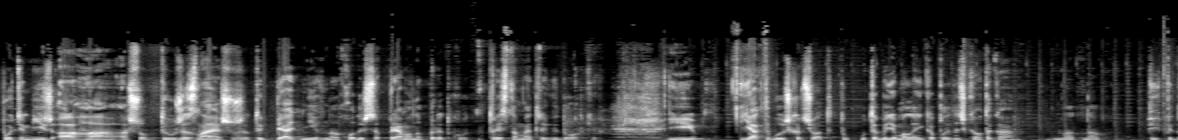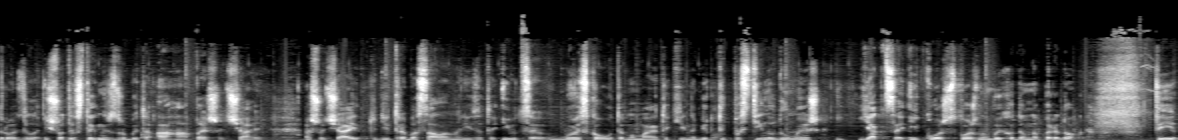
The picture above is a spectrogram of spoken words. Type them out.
Потім їж, ага, а що, ти вже знаєш, вже, ти 5 днів знаходишся прямо напередку, 300 метрів від орків. І як ти будеш харчувати? У тебе є маленька плиточка, отака на, на півпідрозділа. І що ти встигнеш зробити? Ага, перше, чай. А що чай, тоді треба сало нарізати. І це обов'язково у тебе має такий набір. Ти постійно думаєш, як це, і кож, з кожним виходом напередок ти.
